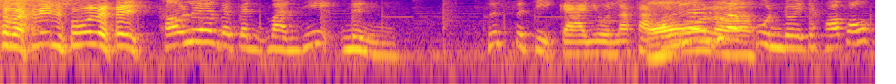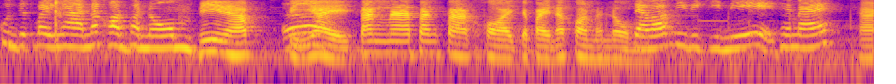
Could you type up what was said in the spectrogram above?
ทำไมไม่รู้เลย เขาเลื่อนไปเป็นวันที่1พฤศจิกายนแล้วค่ะอ๋อเขาเลื่อนเหรอเพื่อคุณโดยเฉพาะเพราะว่าคุณจะไปงานนครพนม นี่นะครับเออตีใหญ่ตั้งหน้าตั้งตาคอยจะไปนครพนม แต่ว่ามีบิกินี่ใช่ไหม ใช่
